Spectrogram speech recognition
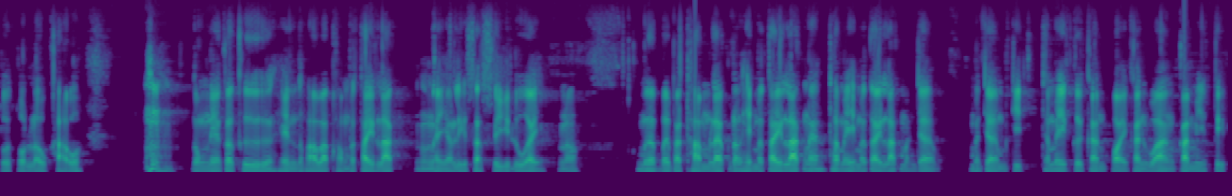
ตัวตนเราเขา ตรงเนี้ยก็คือเห็นสภาวะของพระไตรลักษณ์ในอริสัตสีด้วยเนาะเมื่อไปบัติธรรมแล้วก็ต้องเห็นมาไตรลักษณ์นะถ้าไม่เห็นมาไตรลักษณ์มันจะมันจะจิตจะไม่เกิดการปล่อยการวางการมีติด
